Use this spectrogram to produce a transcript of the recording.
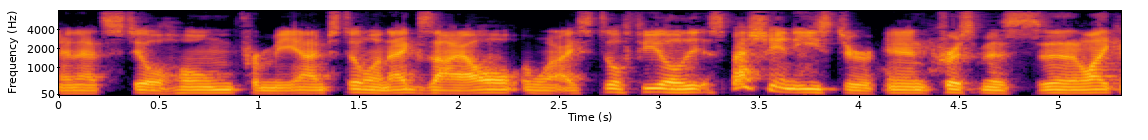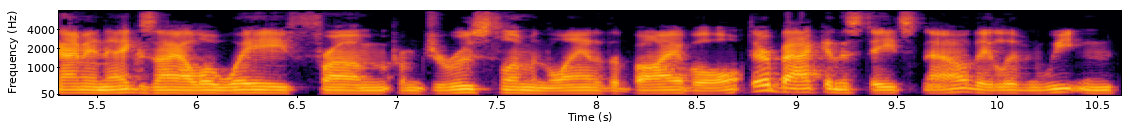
and that's still home for me. I'm still in exile. I still feel, especially in Easter and Christmas, uh, like I'm in exile away from from Jerusalem and the land of the Bible. They're back in the states now. They live in Wheaton.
